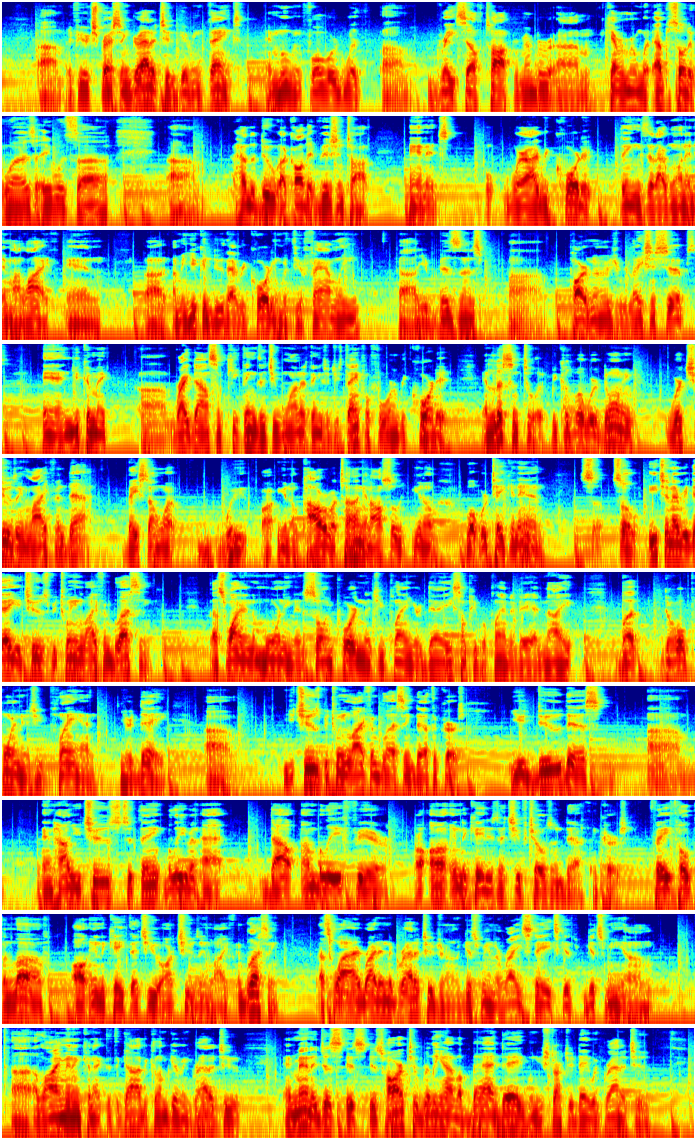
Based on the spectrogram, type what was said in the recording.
Um, if you're expressing gratitude, giving thanks, and moving forward with um, great self talk. Remember, um, I can't remember what episode it was. It was uh, um, had to do. I called it Vision Talk, and it's where I recorded things that I wanted in my life. And uh, I mean, you can do that recording with your family, uh, your business uh, partners, your relationships, and you can make uh, write down some key things that you want or things that you're thankful for and record it and listen to it because what we're doing, we're choosing life and death based on what we are, you know, power of our tongue and also, you know, what we're taking in. So, so each and every day you choose between life and blessing. That's why in the morning it's so important that you plan your day. Some people plan their day at night, but the whole point is you plan your day. Um, you choose between life and blessing, death or curse. You do this, um, and how you choose to think, believe, and act. Doubt, unbelief, fear are all indicators that you've chosen death and curse. Faith, hope, and love all indicate that you are choosing life and blessing. That's why I write in the gratitude journal. It gets me in the right states, gets, gets me um, uh, alignment and connected to God because I'm giving gratitude and man, it just it's it's hard to really have a bad day when you start your day with gratitude.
